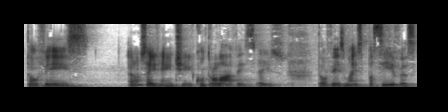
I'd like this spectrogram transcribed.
talvez, eu não sei, gente, controláveis, é isso. Talvez mais passivas,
